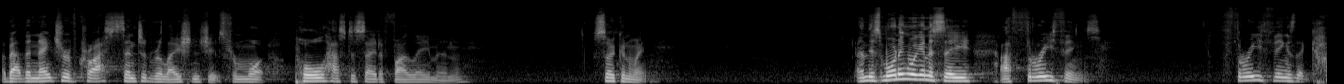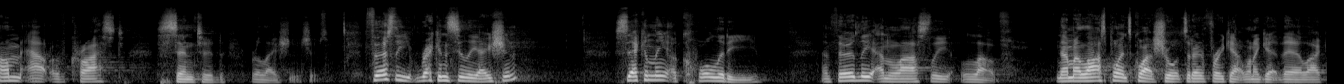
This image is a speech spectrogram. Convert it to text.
about the nature of Christ centered relationships from what Paul has to say to Philemon, so can we. And this morning, we're going to see uh, three things. Three things that come out of Christ centered relationships. Firstly, reconciliation. Secondly, equality. And thirdly, and lastly, love. Now, my last point's quite short, so don't freak out when I get there. Like,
